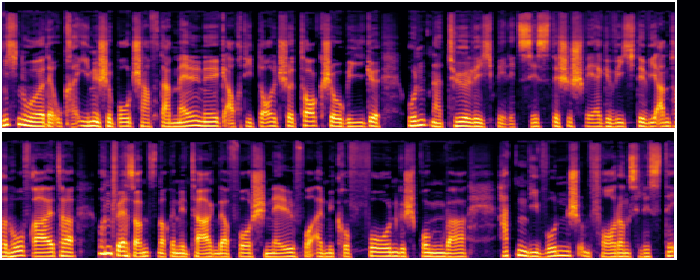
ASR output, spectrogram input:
Nicht nur der ukrainische Botschafter Melnik, auch die deutsche Talkshow-Riege und natürlich belizistische Schwergewichte wie Anton Hofreiter und wer sonst noch in den Tagen davor schnell vor ein Mikrofon gesprungen war, hatten die Wunsch- und Forderungsliste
